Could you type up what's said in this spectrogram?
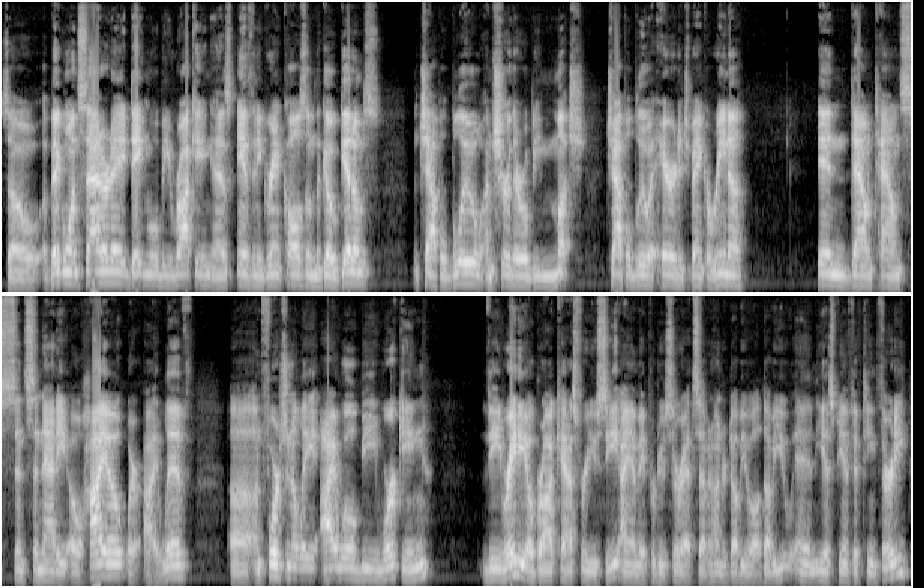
So a big one Saturday. Dayton will be rocking, as Anthony Grant calls them, the Go Get 'Ems, the Chapel Blue. I'm sure there will be much Chapel Blue at Heritage Bank Arena in downtown Cincinnati, Ohio, where I live. Uh, unfortunately, I will be working the radio broadcast for UC. I am a producer at 700 WLW and ESPN 1530.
